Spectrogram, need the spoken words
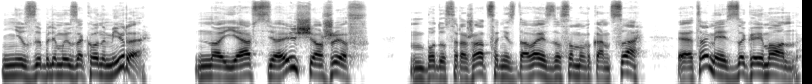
незыблемый закон мира? Но я все еще жив. Буду сражаться, не сдаваясь до самого конца. Это месть за Гаймон.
